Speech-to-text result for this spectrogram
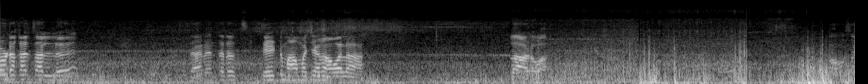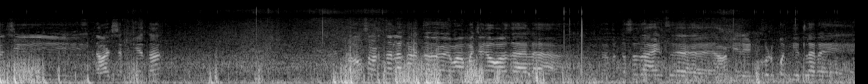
आता पेट्रोल चाललो आहे त्यानंतरच थेट मामाच्या गावाला आडवा. पावसाची दाट शक्यता. पाऊस अडताना कळतोय मामाच्या गावाला जायला. आता कसं जायचं आम्ही रेनकोट पण घेतला नाही.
